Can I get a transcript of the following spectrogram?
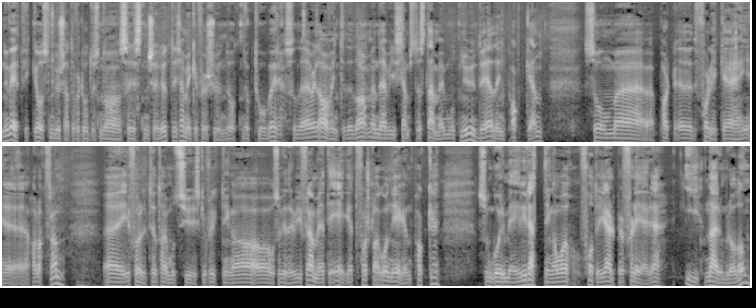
Nå vet vi ikke hvordan budsjettet for 2016 ser ut. Det kommer ikke før 7.-8. oktober, så det vil avvente det da. Men det vi kommer til å stemme imot nå, det er den pakken som eh, eh, forliket eh, har lagt fram. Eh, i forhold til å ta imot syriske flyktninger osv. Vi fremmer et eget forslag og en egen pakke som går mer i retning av å få til å hjelpe flere i nærområdene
